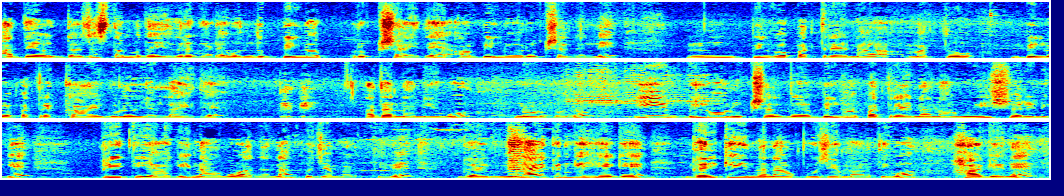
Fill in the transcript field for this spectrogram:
ಆ ದೇವ ಧ್ವಜಸ್ತಂಭದ ಎದುರುಗಡೆ ಒಂದು ಬಿಲ್ವ ವೃಕ್ಷ ಇದೆ. ಆ ಬಿಲ್ವ ವೃಕ್ಷದಲ್ಲಿ ಬಿಲ್ವ ಪತ್ರೆನ ಮತ್ತು ಬಿಲ್ವ ಪತ್ರೆ ಕಾಯಿಗಳು ಎಲ್ಲ ಇದೆ. ಅದನ್ನು ನೀವು ನೋಡ್ಬೋದು. ಈ ಬಿಲ್ವ ವೃಕ್ಷದ, ಬಿಲ್ವ ಪತ್ರೆಯನ್ನು ನಾವು ಈಶ್ವರನಿಗೆ ಪ್ರೀತಿಯಾಗಿ ನಾವು ಅದನ್ನು ಪೂಜೆ ಮಾಡ್ತೀವಿ. ಗ, ವಿನಾಯಕನಿಗೆ ಹೇಗೆ ಗರಿಕೆಯಿಂದ ನಾವು ಪೂಜೆ ಮಾಡ್ತೀವೋ ಹಾಗೆಯೇ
